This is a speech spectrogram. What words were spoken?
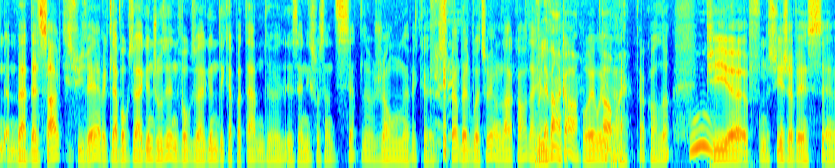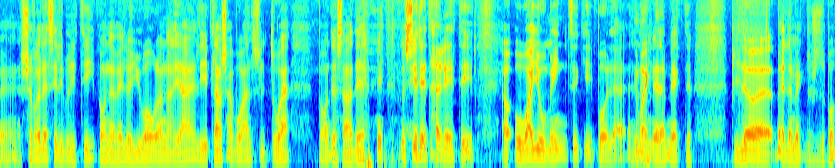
euh, ma belle-sœur qui suivait avec la Volkswagen José, une Volkswagen décapotable de- des années 77, là, jaune, avec euh, une super belle voiture. On l'a encore Vous l'avez encore? Oui, oui, euh, ouais. c'est encore là. Puis, euh, je me souviens, j'avais un Chevrolet Célébrité, puis on avait le U-Haul en arrière, les planches à voile sur le toit, puis on descendait. je me souviens d'être arrêté euh, au Wyoming, tu sais, qui n'est pas la, la- Ouais. la mec de... Puis là, euh, ben, le mec, je sais pas,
